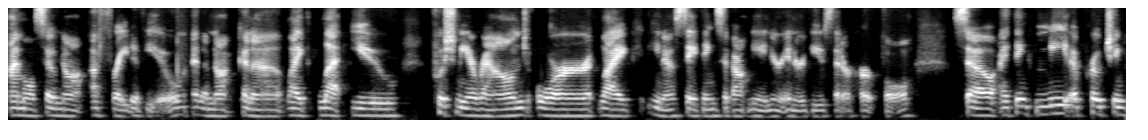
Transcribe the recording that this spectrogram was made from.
I'm also not afraid of you and I'm not going to like let you push me around or like, you know, say things about me in your interviews that are hurtful. So I think me approaching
